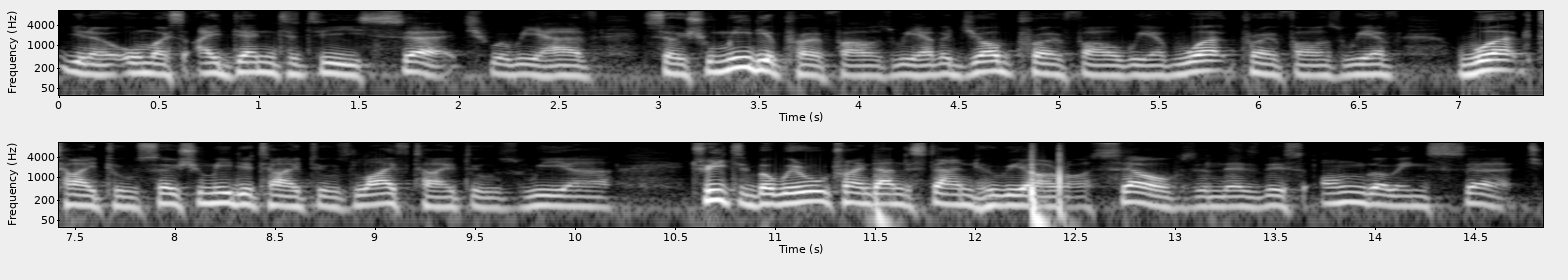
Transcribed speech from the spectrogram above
you know, almost identity search where we have social media profiles, we have a job profile, we have work profiles, we have work titles, social media titles, life titles. We are treated, but we're all trying to understand who we are ourselves, and there's this ongoing search.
